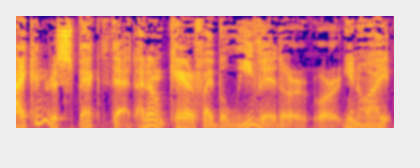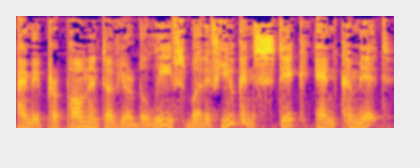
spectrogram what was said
I can respect that. I don't care if I believe it or, or you know, I, I'm a proponent of your beliefs, but if you can stick and commit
